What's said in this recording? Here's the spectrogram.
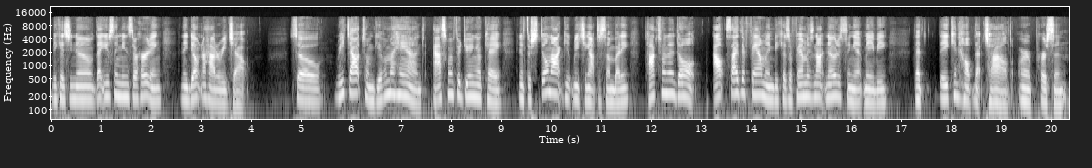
because you know that usually means they're hurting and they don't know how to reach out. So reach out to them, give them a hand, ask them if they're doing okay. And if they're still not reaching out to somebody, talk to an adult outside their family because their family's not noticing it, maybe, that they can help that child or person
